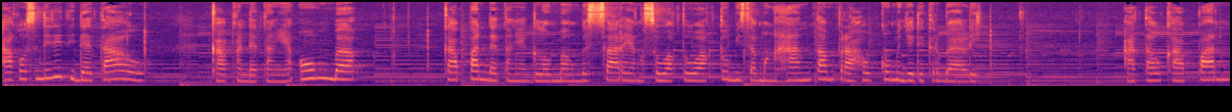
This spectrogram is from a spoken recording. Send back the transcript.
aku sendiri tidak tahu kapan datangnya ombak, kapan datangnya gelombang besar yang sewaktu-waktu bisa menghantam perahuku menjadi terbalik atau kapan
